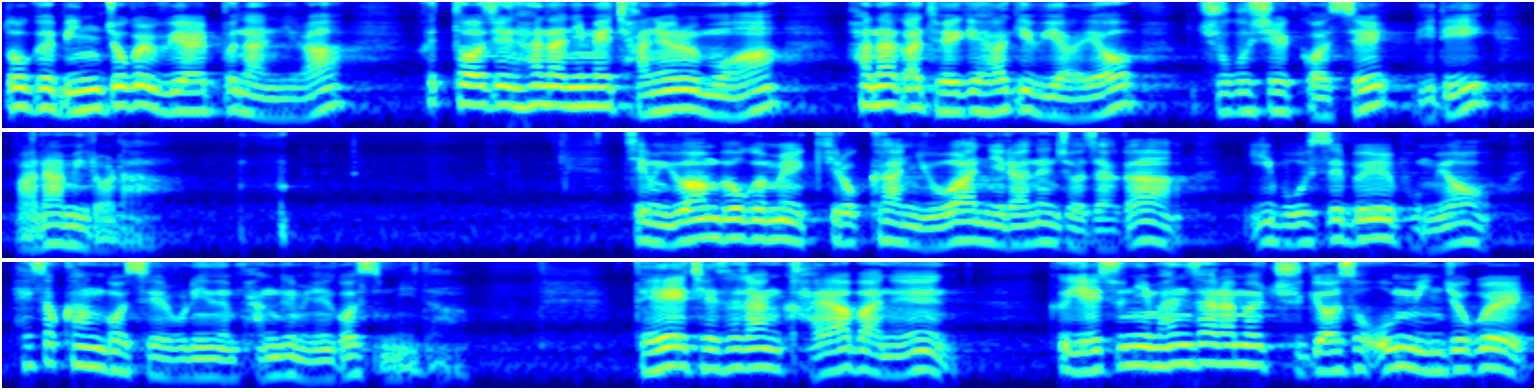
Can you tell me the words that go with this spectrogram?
또 그 민족을 위할 뿐 아니라 흩어진 하나님의 자녀를 모아 하나가 되게 하기 위하여 죽으실 것을 미리 말함이로라. 지금 요한복음을 기록한 요한이라는 저자가 이 모습을 보며 해석한 것을 우리는 방금 읽었습니다. 대제사장 가야바는 그 예수님 한 사람을 죽여서 온 민족을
